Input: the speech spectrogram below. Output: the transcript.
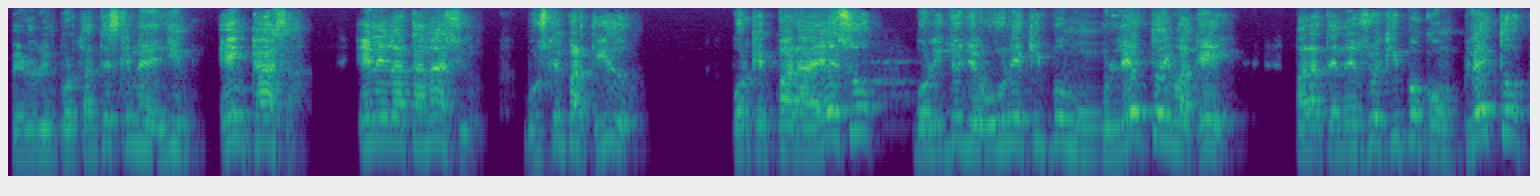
Pero lo importante es que Medellín, en casa, en el Atanasio, busque el partido. Porque para eso Bolillo llevó un equipo muleto y bagué, para tener su equipo completo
